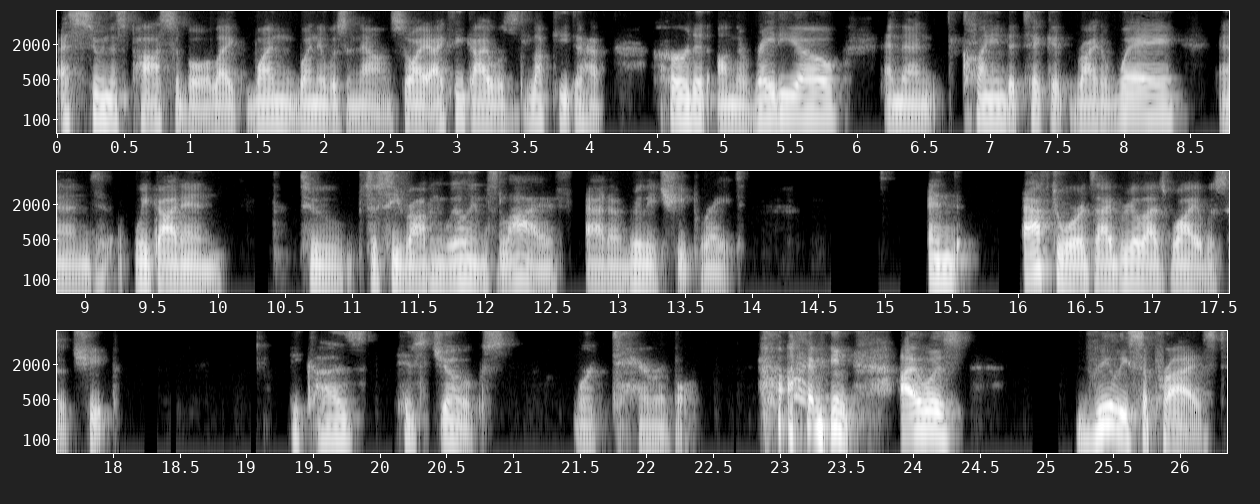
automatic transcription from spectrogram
as soon as possible, like when when it was announced. So I, I think I was lucky to have heard it on the radio and then claimed the ticket right away, and we got in to to see Robin Williams live at a really cheap rate. And afterwards, I realized why it was so cheap. Because his jokes were terrible. I mean, I was really surprised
